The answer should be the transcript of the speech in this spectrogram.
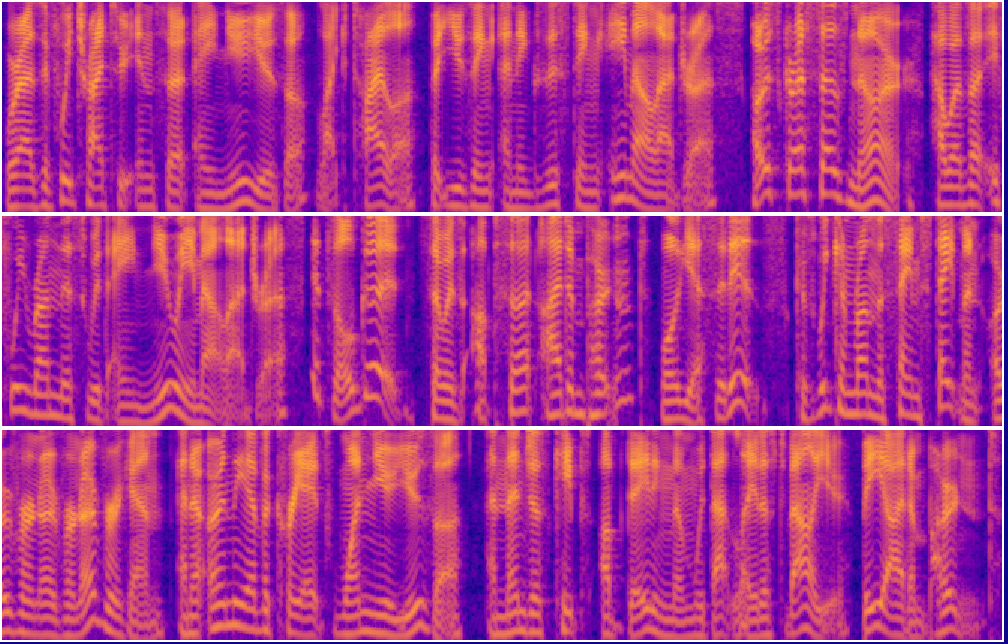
Whereas if we try to insert a new user, like Tyler, but using an existing email address, Postgres says no. However, if we run this with a new email address, it's all good. So is upsert idempotent? Well, yes, it is, because we can run the same statement over and over and over again, and it only ever creates one new user and then just keeps updating them with that latest value. Be idempotent.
